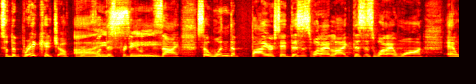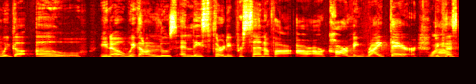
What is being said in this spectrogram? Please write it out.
So the breakage of for this particular see. design. So when the buyer said, "This is what I like, this is what I want," and we go, "Oh." You know, we're gonna lose at least 30% of our, our, our carving right there. Wow. Because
